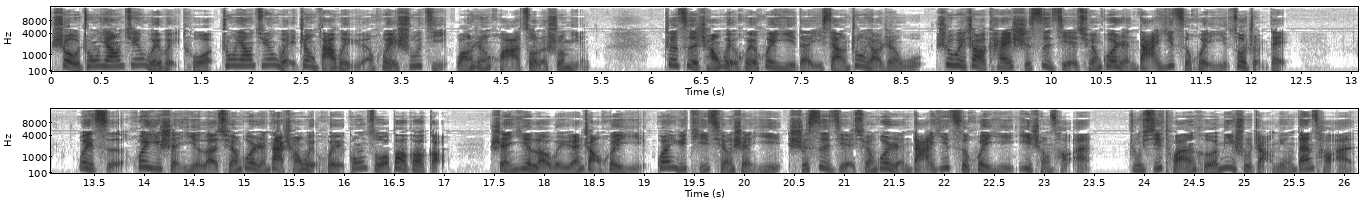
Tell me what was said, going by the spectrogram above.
受中央军委委托，中央军委政法委员会书记王仁华做了说明。这次常委会会议的一项重要任务是为召开十四届全国人大一次会议做准备。为此，会议审议了全国人大常委会工作报告稿。审议了委员长会议关于提请审议十四届全国人大一次会议议程草案、主席团和秘书长名单草案、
